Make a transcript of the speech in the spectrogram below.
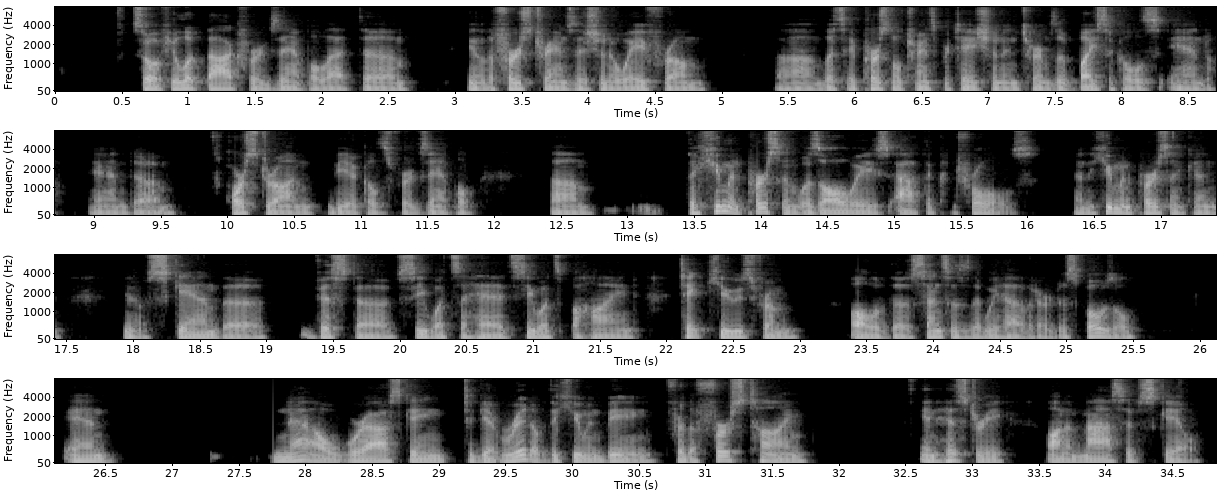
So if you look back, for example, at um, you know the first transition away from um, let's say personal transportation in terms of bicycles and and um, horse-drawn vehicles, for example, um, the human person was always at the controls, and the human person can you know scan the vista, see what's ahead, see what's behind, take cues from all of the senses that we have at our disposal, and now we're asking to get rid of the human being for the first time in history on a massive scale.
